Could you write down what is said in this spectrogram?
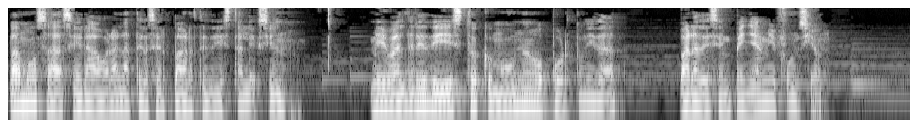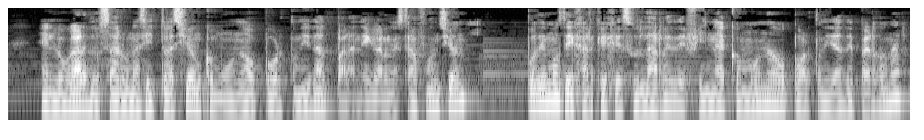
Vamos a hacer ahora la tercera parte de esta lección. Me valdré de esto como una oportunidad para desempeñar mi función. En lugar de usar una situación como una oportunidad para negar nuestra función, podemos dejar que Jesús la redefina como una oportunidad de perdonar.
